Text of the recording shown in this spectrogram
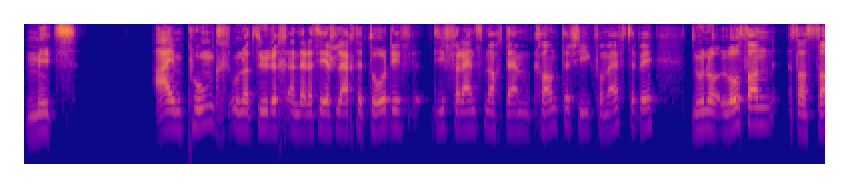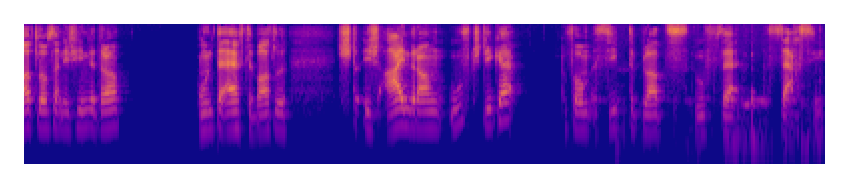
mit einem Punkt und natürlich einer sehr schlechten Tordifferenz nach dem Kantersieg vom FCB. Nur noch Lausanne, das Start Lausanne ist hinter dran und der FC Basel ist ein Rang aufgestiegen vom siebten Platz auf den sechsten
